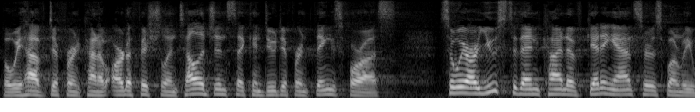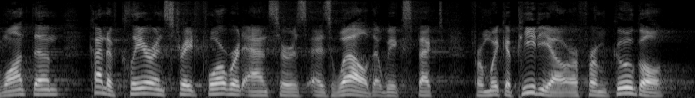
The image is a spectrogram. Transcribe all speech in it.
But we have different kind of artificial intelligence that can do different things for us. So we are used to then kind of getting answers when we want them, kind of clear and straightforward answers as well that we expect from Wikipedia or from Google.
